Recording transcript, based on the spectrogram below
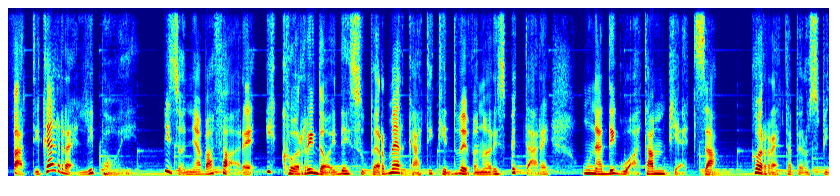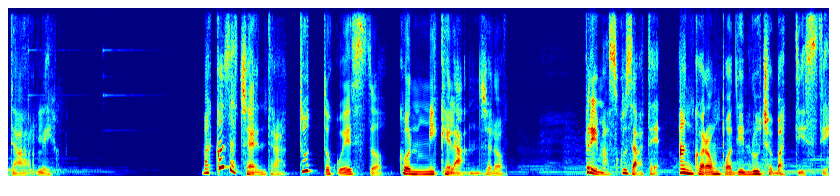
Fatti i carrelli poi, bisognava fare i corridoi dei supermercati che dovevano rispettare un'adeguata ampiezza, corretta per ospitarli. Ma cosa c'entra tutto questo con Michelangelo? Prima, scusate, ancora un po' di Lucio Battisti.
